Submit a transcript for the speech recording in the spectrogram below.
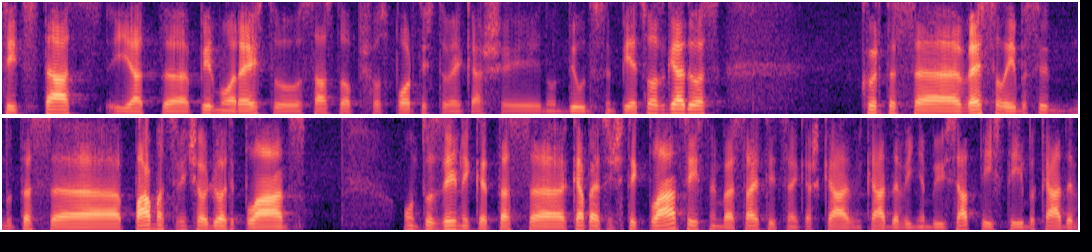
Cits stāsts, ja pirmo reizi tu sastopi šo sportistu vienkārši nu, 25 gados, kur tas uh, veselības ir, nu, tas, uh, pamats jau ļoti plāns. Un tu zini, ka tas, uh, kāpēc viņš ir tik plāns, īstenībā ir saistīts ar kā, kāda viņa bijusi attīstība, kāda,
